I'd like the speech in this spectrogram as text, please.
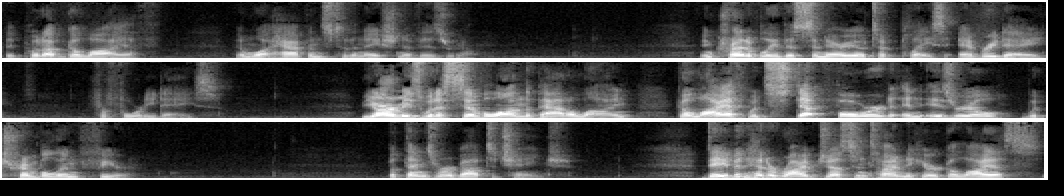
They put up Goliath, and what happens to the nation of Israel? Incredibly, this scenario took place every day for 40 days. The armies would assemble on the battle line, Goliath would step forward and Israel would tremble in fear. But things were about to change. David had arrived just in time to hear Goliath's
